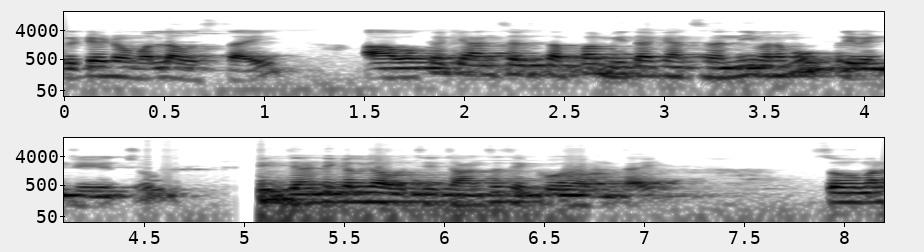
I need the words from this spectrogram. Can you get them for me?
మ్యూటేయడం వల్ల వస్తాయి. ఆ ఒక్క క్యాన్సర్స్ తప్ప మిగతా క్యాన్సర్ అన్ని మనము ప్రివెంట్ చేయొచ్చు. జెనెటికల్గా వచ్చే ఛాన్సెస్ ఎక్కువగా ఉంటాయి. సో మన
